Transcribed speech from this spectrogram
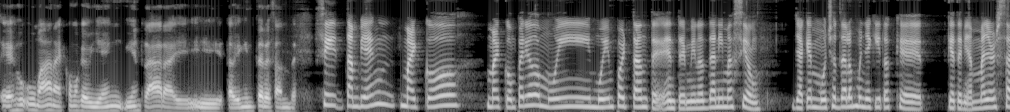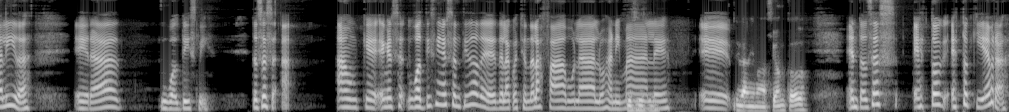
es humana, es como que bien, bien rara y, está bien interesante. Sí, también marcó, marcó un periodo muy, muy importante en términos de animación, ya que muchos de los muñequitos que, que tenían mayor salida era Walt Disney. Entonces, aunque en el, Walt Disney en el sentido de, de la cuestión de la fábula, los animales. Eh, y la animación, todo. Entonces, esto, esto quiebra.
